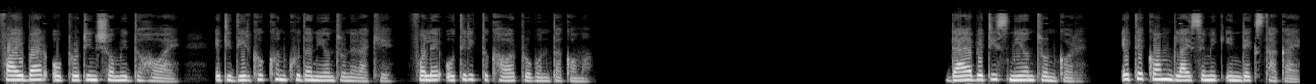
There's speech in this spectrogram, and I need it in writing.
ফাইবার ও প্রোটিন সমৃদ্ধ হওয়ায় এটি দীর্ঘক্ষণ ক্ষুধা নিয়ন্ত্রণে রাখে, ফলে অতিরিক্ত খাওয়ার প্রবণতা কমা। ডায়াবেটিস নিয়ন্ত্রণ করে। এতে কম গ্লাইসেমিক ইন্ডেক্স থাকায়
